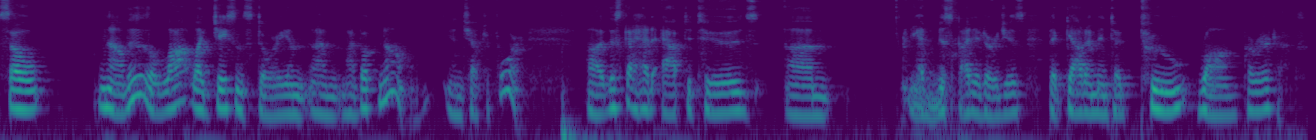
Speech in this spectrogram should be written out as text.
So now this is a lot like Jason's story in, in my book No in chapter four. Uh, this guy had aptitudes um, and he had misguided urges that got him into two wrong career tracks.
